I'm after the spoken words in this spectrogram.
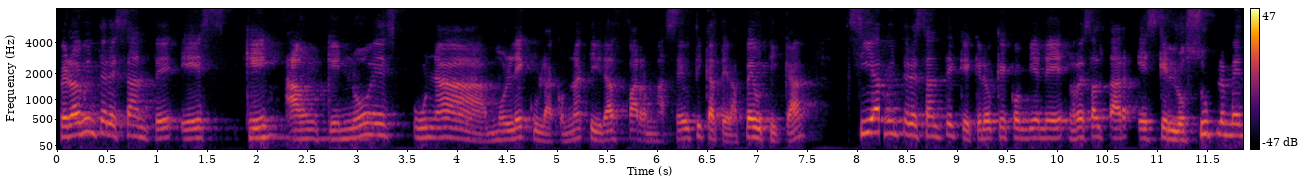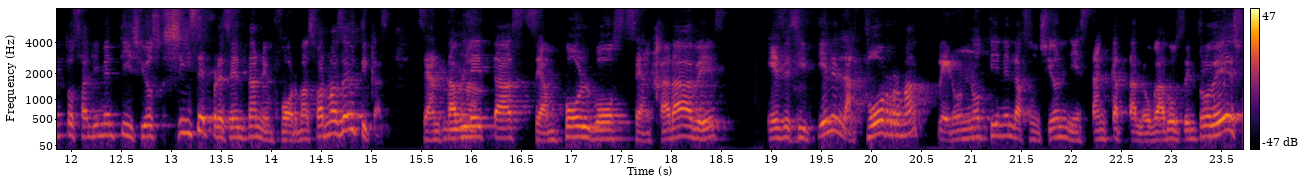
Pero algo interesante es que aunque no es una molécula con una actividad farmacéutica terapéutica, sí algo interesante que creo que conviene resaltar es que los suplementos alimenticios sí se presentan en formas farmacéuticas, sean tabletas, sean polvos, sean jarabes, es decir, tienen la forma, pero no tienen la función ni están catalogados dentro de eso.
